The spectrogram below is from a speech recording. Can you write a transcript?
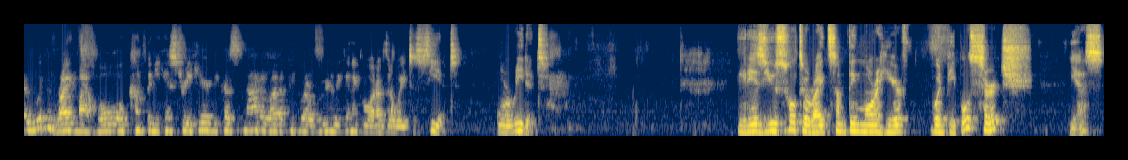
I wouldn't write my whole company history here because not a lot of people are really going to go out of their way to see it or read it. It is useful to write something more here when people search, yes,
